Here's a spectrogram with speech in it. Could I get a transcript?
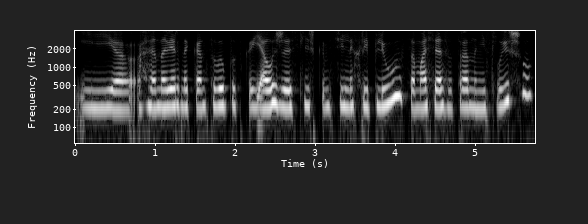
и, э, наверное, к концу выпуска я уже слишком сильно хриплю, сама себя со стороны не слышу,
